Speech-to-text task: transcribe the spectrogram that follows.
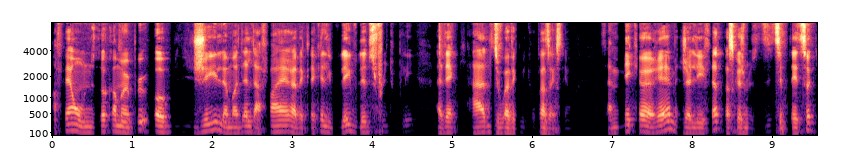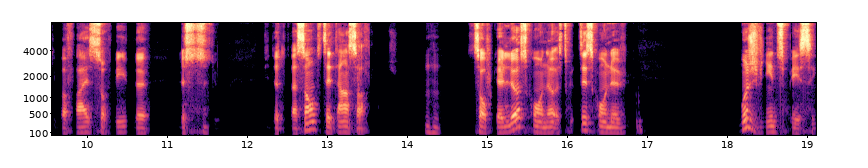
en fait, on nous a comme un peu obligé le modèle d'affaires avec lequel ils voulaient. Ils voulaient du free-to-play avec ads ou avec microtransactions. Ça m'écœurait, mais je l'ai fait parce que je me suis dit, c'est peut-être ça qui va faire survivre le, le studio. Puis de toute façon, c'était en soft launch. Mhm. Sauf que là, ce qu'on a, ce qu'on a vu, moi, je viens du PC.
